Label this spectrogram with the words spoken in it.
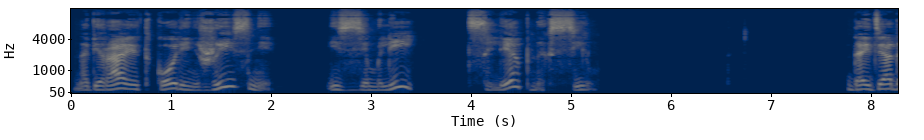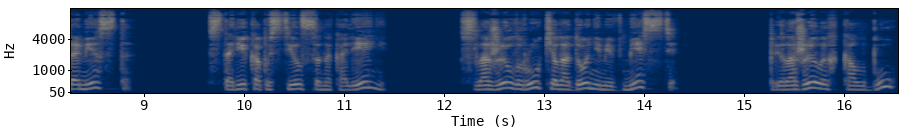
набирает корень жизни из земли целебных сил. Дойдя до места, старик опустился на колени, сложил руки ладонями вместе, приложил их к колбу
